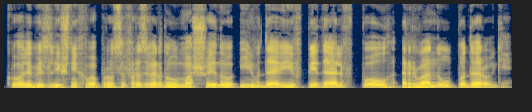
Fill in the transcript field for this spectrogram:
Коля без лишних вопросов развернул машину и, вдавив педаль в пол, рванул по дороге.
